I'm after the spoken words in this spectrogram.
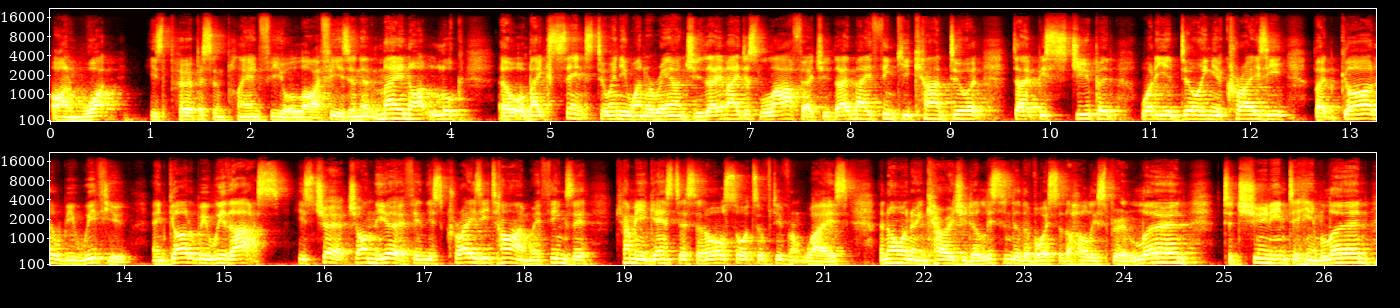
on what his purpose and plan for your life is. And it may not look uh, or make sense to anyone around you. They may just laugh at you. They may think you can't do it. Don't be stupid. What are you doing? You're crazy. But God will be with you and God will be with us his church on the earth in this crazy time where things are coming against us in all sorts of different ways. And I want to encourage you to listen to the voice of the Holy Spirit. Learn to tune into him. Learn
